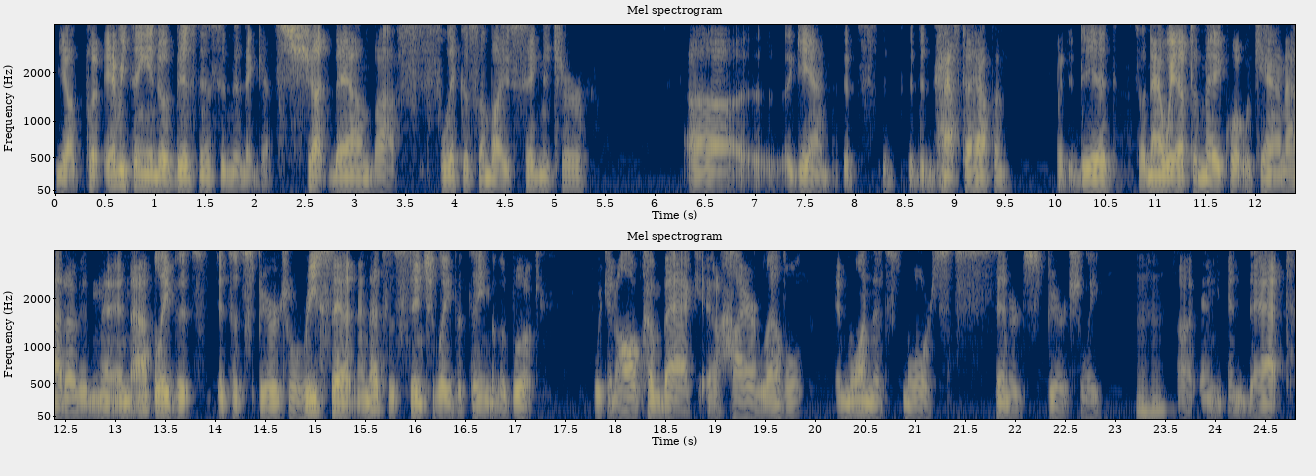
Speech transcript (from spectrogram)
you know, put everything into a business and then it gets shut down by a flick of somebody's signature. Uh, again, it's it, it didn't have to happen, but it did. So now we have to make what we can out of it, and, and I believe it's it's a spiritual reset, and that's essentially the theme of the book we can all come back at a higher level and one that's more centered spiritually Mm-hmm. uh, and, and that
